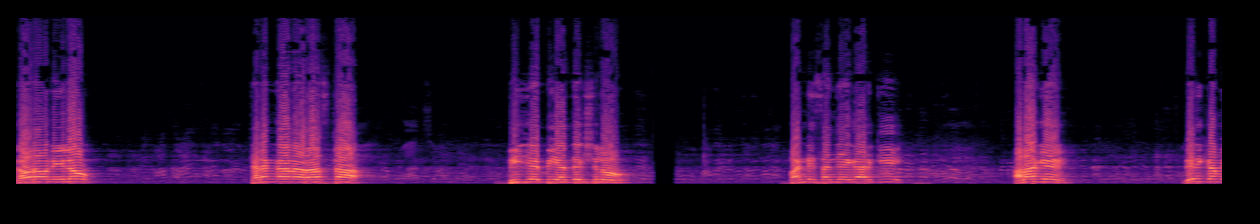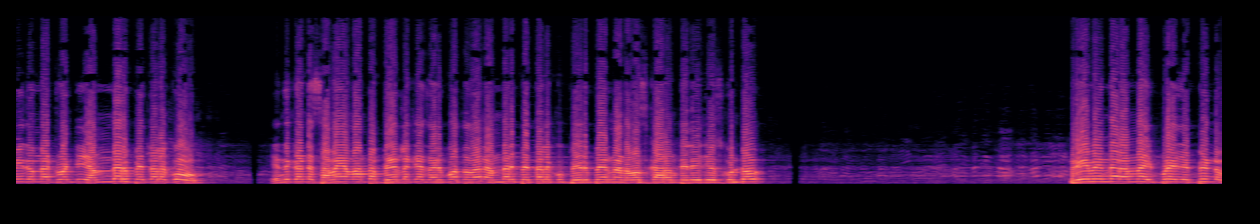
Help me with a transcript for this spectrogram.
గౌరవనీయులు తెలంగాణ రాష్ట్ర బీజేపీ అధ్యక్షులు బండి సంజయ్ గారికి అలాగే వేదిక మీద ఉన్నటువంటి అందరు పెద్దలకు ఎందుకంటే సమయం అంతా పేర్లకే సరిపోతుందని అందరి పెద్దలకు పేరు పేరున నమస్కారం తెలియజేసుకుంటూ ప్రేమేందర్ అన్న ఇప్పుడే చెప్పిండు.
